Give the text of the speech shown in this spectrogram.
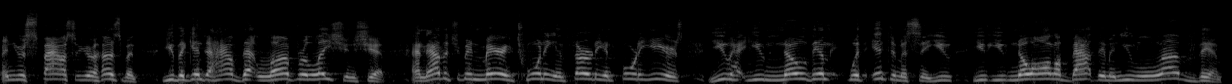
and your spouse or your husband, you begin to have that love relationship. And now that you've been married 20 and 30 and 40 years, you, ha- you know them with intimacy. You, you, you know all about them and you love them.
